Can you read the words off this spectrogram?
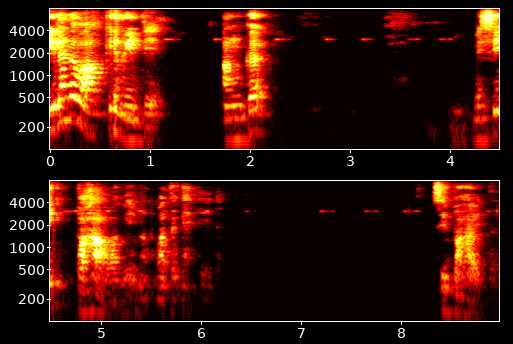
ඊළඟ වාක්‍ය රීතිය අංක 25 වගේ මට මතක හැටියට. 25 විතර.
